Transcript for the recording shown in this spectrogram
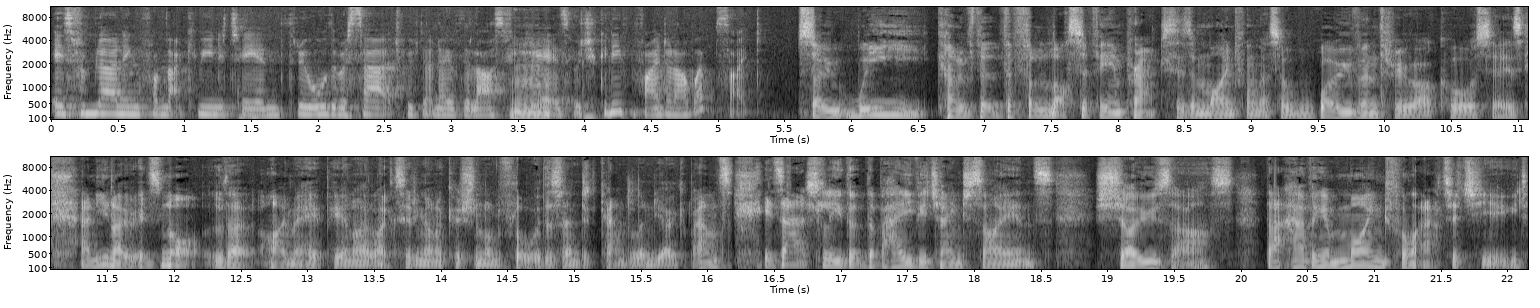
is from learning from that community and through all the research we've done over the last few mm. years, which you can even find on our website. So we kind of the, the philosophy and practices of mindfulness are woven through our courses. And you know, it's not that I'm a hippie and I like sitting on a cushion on the floor with a scented candle and yoga pants. It's actually that the behavior change science shows us that having a mindful attitude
